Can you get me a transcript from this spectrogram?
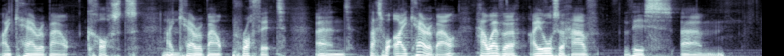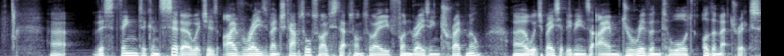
I care about costs, I care about profit, and that's what I care about. However, I also have this um, uh, this thing to consider, which is I've raised venture capital, so I've stepped onto a fundraising treadmill, uh, which basically means that I am driven towards other metrics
